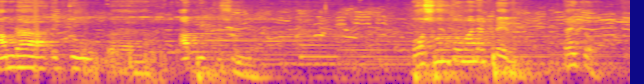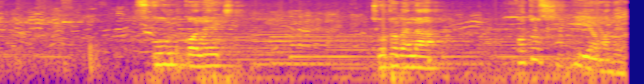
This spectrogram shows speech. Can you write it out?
আমরা একটু আহ, আবৃত্তি শুনব বসন্ত মানে প্রেম তাই তো? স্কুল কলেজ ছোটবেলা কত স্মৃতি আমাদের।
